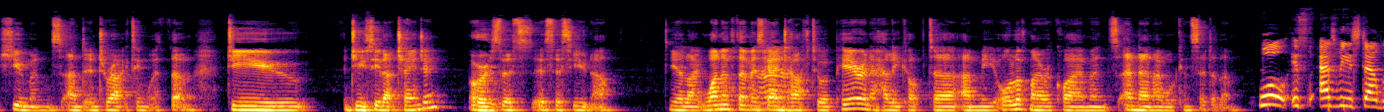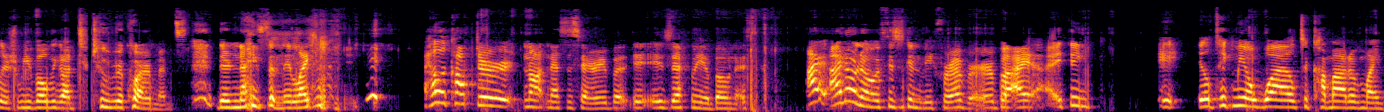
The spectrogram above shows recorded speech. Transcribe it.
humans and interacting with them. Do you do you see that changing, or is this is this you now? You're like one of them is going to uh. have to appear in a helicopter and meet all of my requirements, and then I will consider them. Well, if as we established, we've only got two requirements. They're nice and they like me. helicopter not necessary, but it is definitely a bonus. I I don't know if this is going to be forever, but I I think it, it'll take me a while to come out of my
